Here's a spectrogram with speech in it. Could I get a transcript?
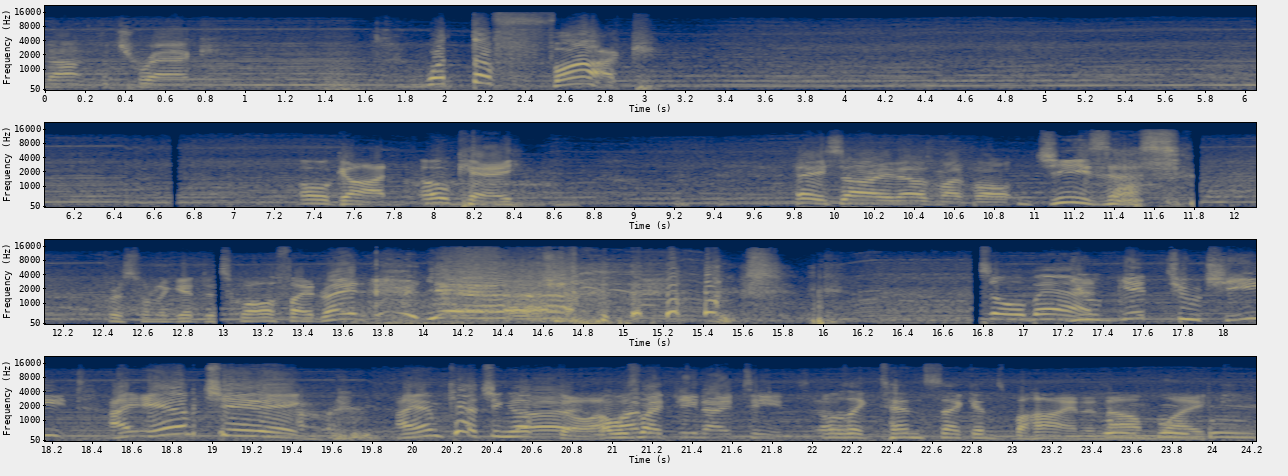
not the track. What the fuck? Oh god. Okay. Hey, sorry, that was my fault. Jesus. First one to get disqualified, right? Yeah. so bad. You get to cheat. I am cheating. I am catching up though. Uh, I oh, was like P19. I was like 10 seconds behind and now I'm Boom, like boom,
